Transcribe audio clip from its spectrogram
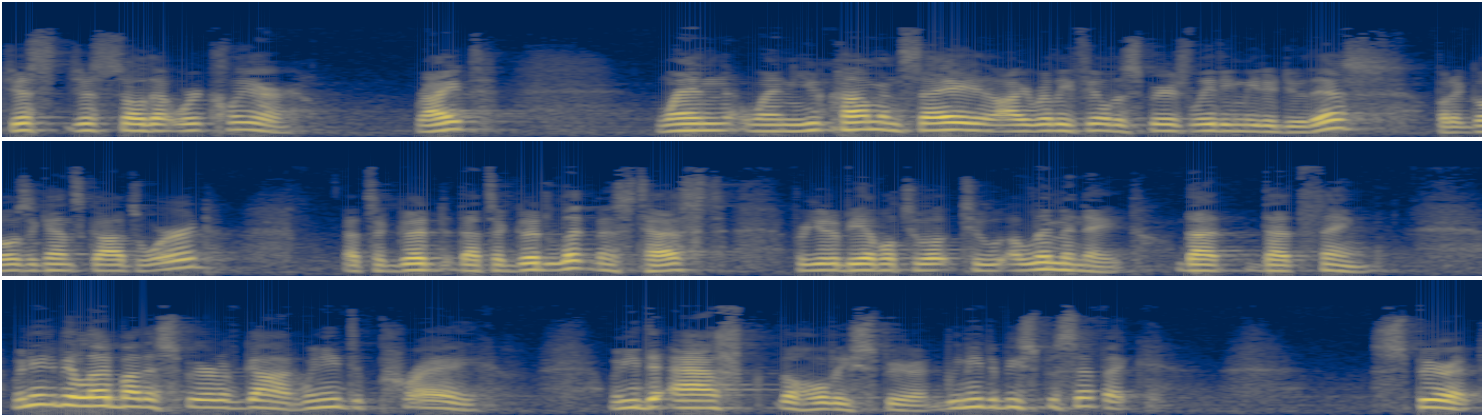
just, just so that we're clear, right? When, when you come and say, I really feel the Spirit's leading me to do this, but it goes against God's Word, that's a good, that's a good litmus test for you to be able to, to eliminate that, that thing. We need to be led by the Spirit of God. We need to pray. We need to ask the Holy Spirit. We need to be specific. Spirit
